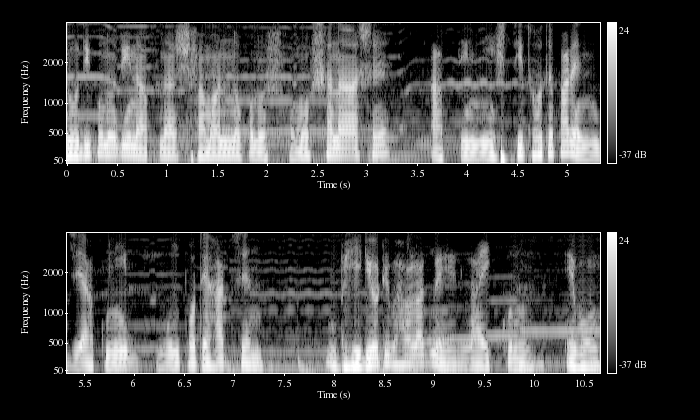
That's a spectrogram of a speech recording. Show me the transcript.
যদি কোনো দিন আপনার সামান্য কোনো সমস্যা না আসে, আপনি নিশ্চিত হতে পারেন যে আপনি ভুল পথে হাঁটছেন। ভিডিওটি ভালো লাগলে লাইক করুন এবং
